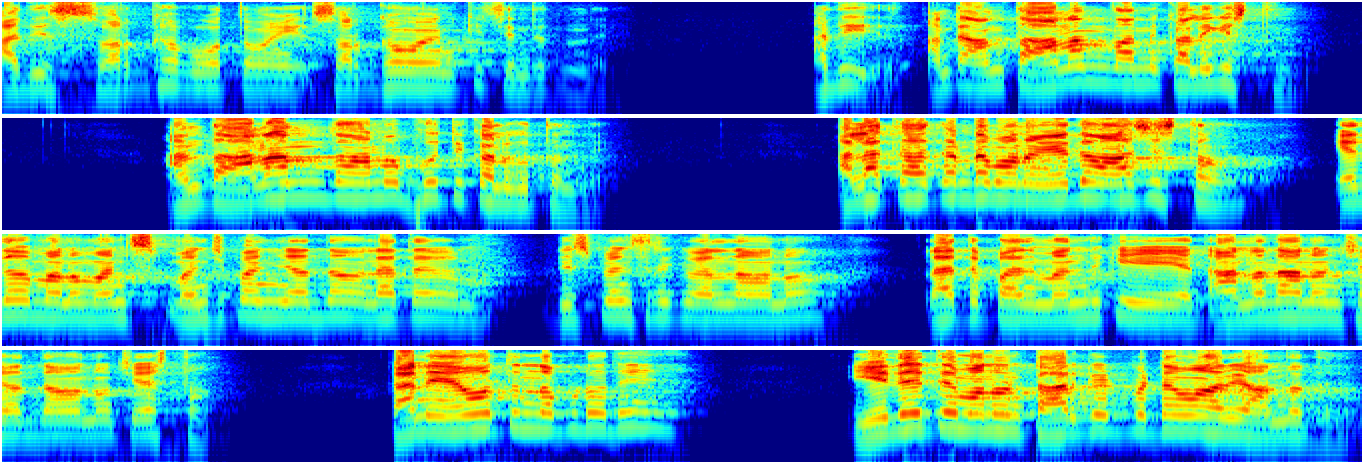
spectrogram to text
అది స్వర్గభూతమై స్వర్గానికి చెందుతుంది. అది అంటే అంత ఆనందాన్ని కలిగిస్తుంది. అంత ఆనందానుభూతి కలుగుతుంది. అలా కాకుండా మనం ఏదో ఆశిస్తాం ఏదో మనం మంచి మంచి పని చేద్దాం లేకపోతే డిస్పెన్సరీకి వెళ్దామనో లేకపోతే పది మందికి అన్నదానం చేద్దామనో చేస్తాం. కానీ ఏమవుతున్నప్పుడు అది? ఏదైతే మనం టార్గెట్ పెట్టామో అది అందదు.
